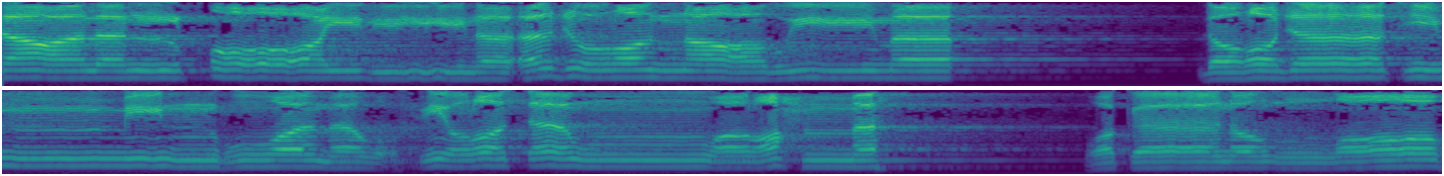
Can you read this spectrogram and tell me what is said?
على القاعدين أجرا عظيما. درجات منه ومغفرة ورحمة. وكان الله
